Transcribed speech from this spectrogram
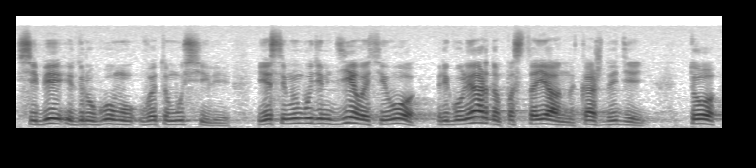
себе и другому в этом усилии. Если мы будем делать его регулярно, постоянно, каждый день, то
